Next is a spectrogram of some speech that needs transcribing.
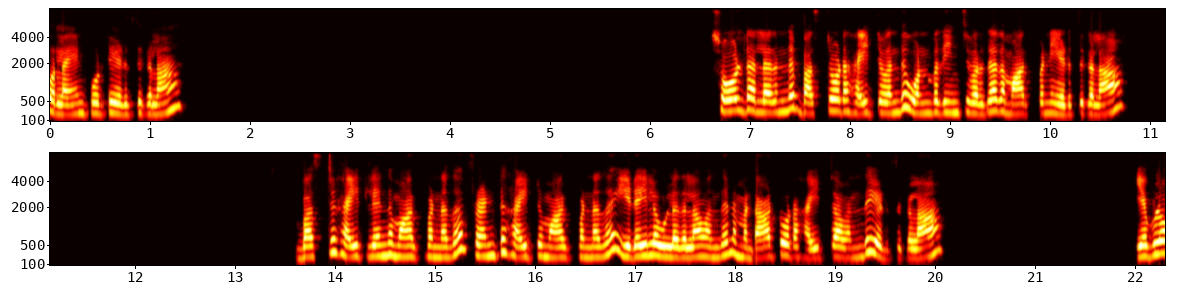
ஒரு லைன் போட்டு எடுத்துக்கலாம். ஷோல்டர்ல இருந்து பஸ்டோட ஹைட் வந்து ஒன்பது இன்ச் வருது. அதை மார்க் பண்ணி எடுத்துக்கலாம். பஸ்ட் ஹைட்லேருந்து மார்க் பண்ணதும் ஃப்ரண்ட் ஹைட்டு மார்க் பண்ணதும் இடையில உள்ளதெல்லாம் வந்து நம்ம டாட்டோட ஹைட்டாக வந்து எடுத்துக்கலாம். எவ்வளோ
